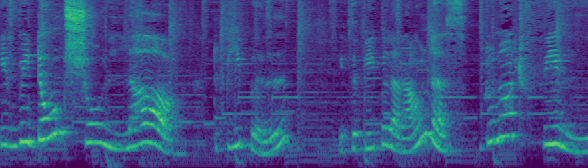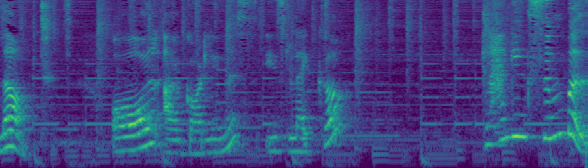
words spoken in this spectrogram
if we don't show love to people, if the people around us do not feel loved, all our godliness is like a clanging cymbal.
